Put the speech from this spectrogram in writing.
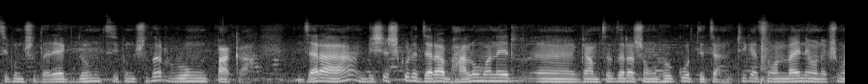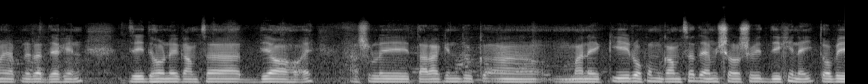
চিকুন সুতার, একদম চিকুন সুতার, রং পাকা। যারা, বিশেষ করে যারা ভালো মানের গামছা যারা সংগ্রহ করতে চান, ঠিক আছে? অনলাইনে অনেক সময় আপনারা দেখেন যে এই ধরনের গামছা দেওয়া হয়। আসলে তারা কিন্তু মানে কী রকম গামছা দেয় আমি সরাসরি দেখি নাই। তবে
